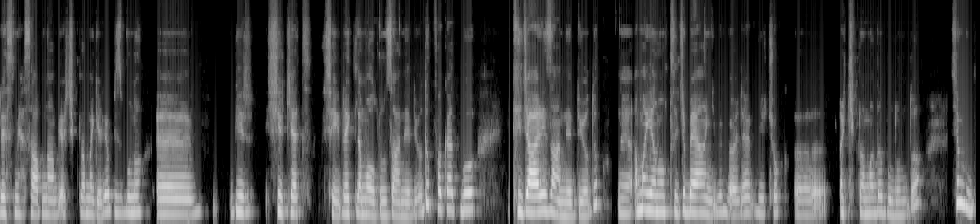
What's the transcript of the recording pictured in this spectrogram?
resmi hesabından bir açıklama geliyor. Biz bunu e, bir şirket şey reklam olduğunu zannediyorduk. Fakat bu ticari zannediyorduk. E, ama yanıltıcı beyan gibi böyle birçok e, açıklamada bulundu. Şimdi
